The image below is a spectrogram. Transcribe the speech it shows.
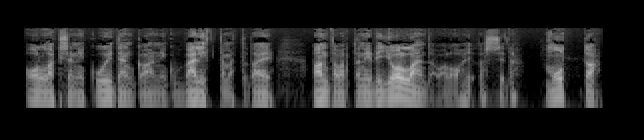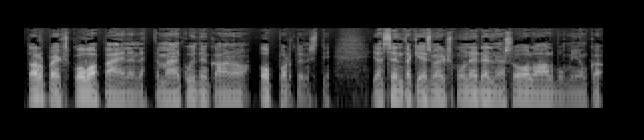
ollakseni kuitenkaan niin kuin välittämättä tai antamatta niiden jollain tavalla ohjata sitä. Mutta tarpeeksi kovapäinen, että mä en kuitenkaan ole opportunisti. Ja sen takia esimerkiksi mun edellinen solo-albumi, jonka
